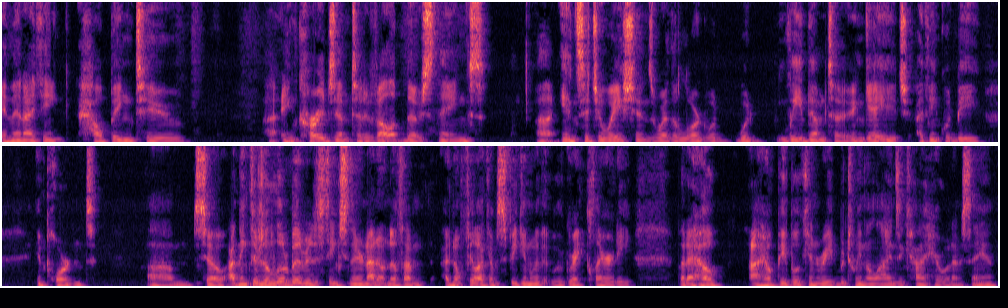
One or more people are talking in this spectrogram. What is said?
and then I think helping to uh, encourage them to develop those things uh, in situations where the Lord would would lead them to engage, I think would be important. Um, so I think there's a little bit of a distinction there, and I don't know if I'm I don't feel like I'm speaking with it with great clarity, but I hope I hope people can read between the lines and kind of hear what I'm saying.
